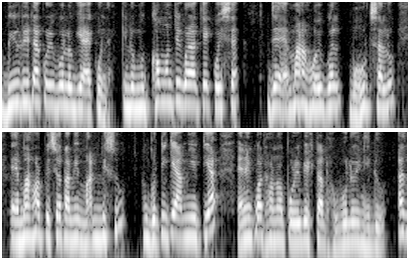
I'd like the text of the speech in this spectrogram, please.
বিৰোধিতা কৰিবলগীয়া একো নাই। কিন্তু মুখ্যমন্ত্ৰীগৰাকীয়ে কৈছে যে এমাহ হৈ গ'ল বহুত চালোঁ। এমাহৰ পিছত আমি মাত দিছোঁ। গতিকে আমি এতিয়া এনেকুৱা ধৰণৰ পৰিৱেশ তাত হ'বলৈ নিদিওঁ। আৰু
